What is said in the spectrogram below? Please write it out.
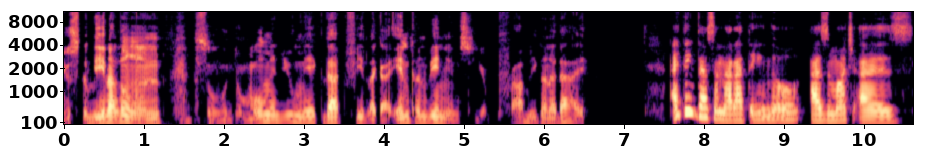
used to being alone. So the moment you make that feel like an inconvenience, you're probably gonna die. I think that's another thing though, as much as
